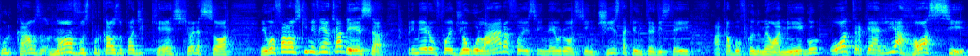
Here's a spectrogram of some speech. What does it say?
por causa, novos por causa do podcast, olha só. Eu vou falar os que me vêm à cabeça. Primeiro foi Diogo Lara, foi esse neurocientista que eu entrevistei, acabou ficando meu amigo. Outra que é a Lia Rossi,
